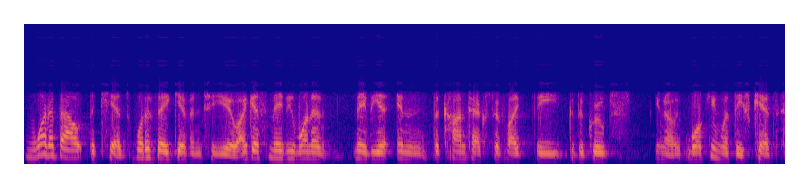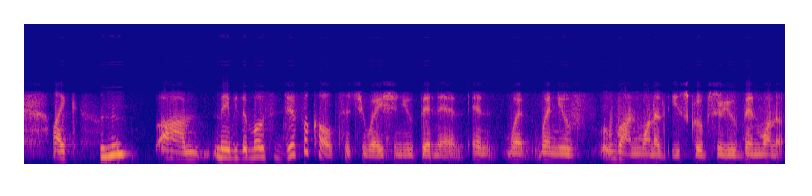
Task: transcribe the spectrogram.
what about the kids? What have they given to you? I guess maybe one of maybe in the context of like the the groups, you know, working with these kids, like. Mm-hmm um, maybe the most difficult situation you've been in, in when when you've run one of these groups or you've been one of,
